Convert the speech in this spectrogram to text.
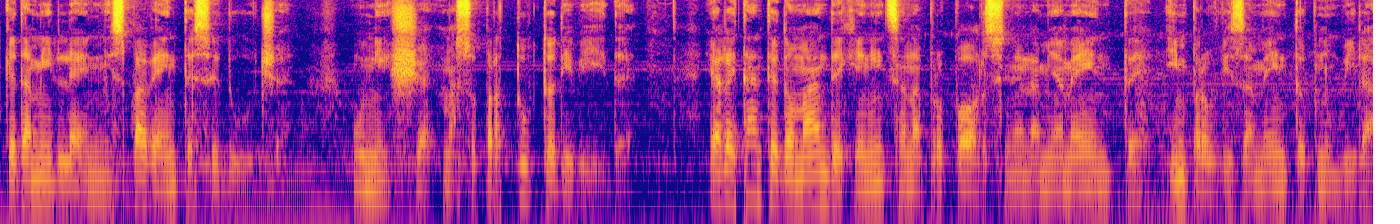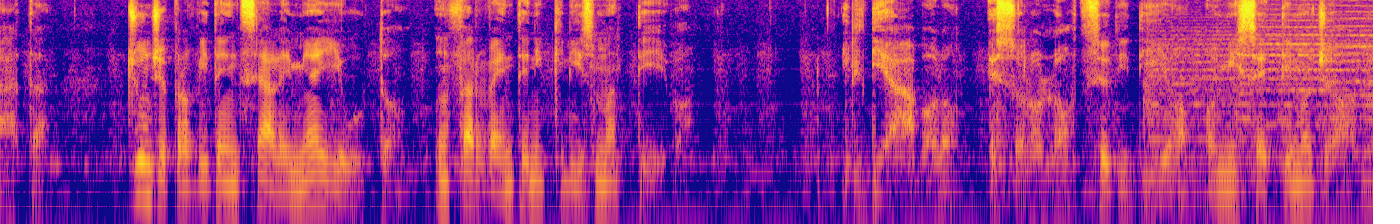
che da millenni spaventa e seduce, unisce ma soprattutto divide, e alle tante domande che iniziano a proporsi nella mia mente improvvisamente obnubilata, giunge provvidenziale in mio aiuto un fervente nichilismo attivo. Il diavolo è solo l'ozio di Dio ogni settimo giorno.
